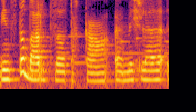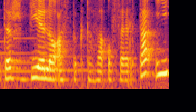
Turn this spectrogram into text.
Więc to bardzo taka, e, myślę, też wieloaspektowa oferta i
